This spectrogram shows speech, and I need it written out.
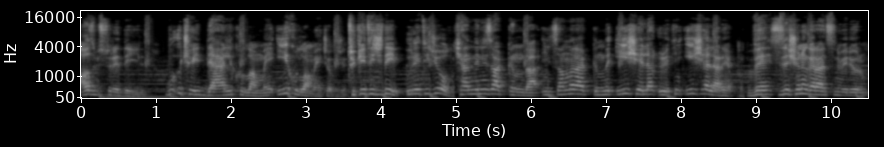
az bir süre değil. Bu 3 ayı değerli kullanmaya, iyi kullanmaya çalışın. Tüketici değil, üretici olun. Kendiniz hakkında, insanlar hakkında iyi şeyler üretin, iyi şeyler yapın. Ve size şunun garantisini veriyorum.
